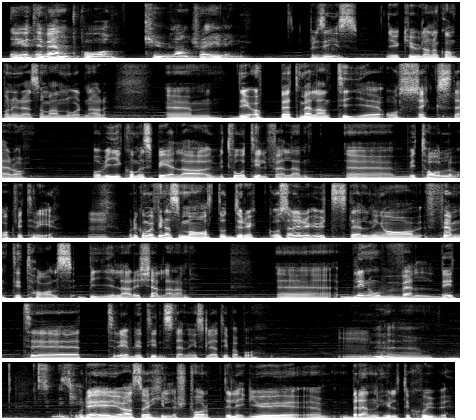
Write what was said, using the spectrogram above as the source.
det är ju ett event på Kulan Trading. Precis. Det är ju Kulan och Company där som anordnar. Ehm, det är öppet mellan 10 och 6 där då. Och vi kommer spela vid två tillfällen. Eh, vid 12 och vid 3. Mm. Och Det kommer finnas mat och dryck och sen är det utställning av 50-talsbilar i källaren. Eh, blir nog väldigt eh, trevlig tillställning skulle jag tippa på. Mm. Eh, Så det och det är ju alltså Hillerstorp. Det ligger ju i eh, Brännhylte 7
